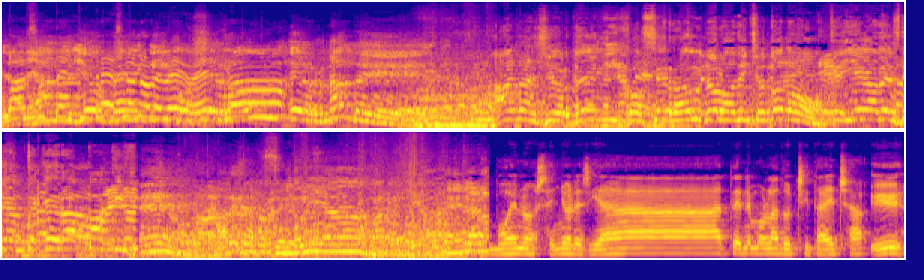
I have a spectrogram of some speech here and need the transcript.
Ana sub-23 yo no le veo, José ¿eh? Raúl Hernández. Ana Jordan y José Raúl no lo ha dicho todo, que llega desde Antequera, Pakistán. Eh. Bueno, señores, ya tenemos la duchita hecha. Y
